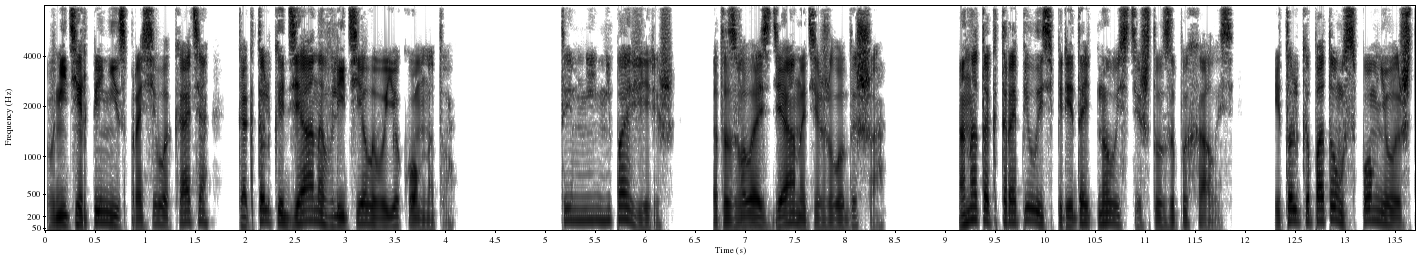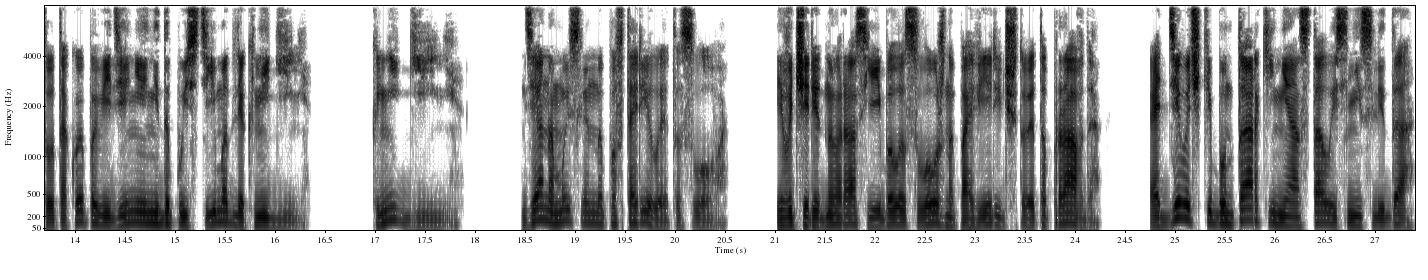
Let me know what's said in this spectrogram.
В нетерпении спросила Катя, как только Диана влетела в ее комнату. «Ты мне не поверишь», — отозвалась Диана, тяжело дыша. Она так торопилась передать новости, что запыхалась. И только потом вспомнила, что такое поведение недопустимо для княгини. Княгини. Диана мысленно повторила это слово. И в очередной раз ей было сложно поверить, что это правда. От девочки-бунтарки не осталось ни следа.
